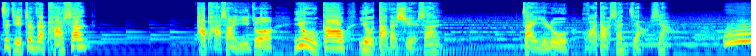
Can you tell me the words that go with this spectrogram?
自己正在爬山。他爬上一座又高又大的雪山，再一路滑到山脚下。呜！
